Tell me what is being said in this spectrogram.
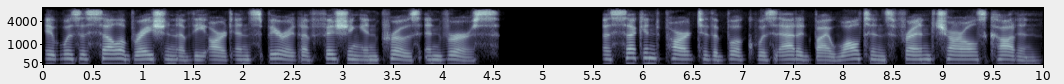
It was a celebration of the art and spirit of fishing in prose and verse. A second part to the book was added by Walton's friend Charles Cotton.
